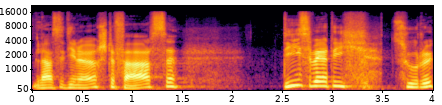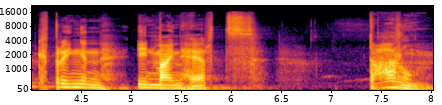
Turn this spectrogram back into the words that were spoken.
Wir lesen die nächsten Verse. Dies werde ich zurückbringen in mein Herz. Darum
